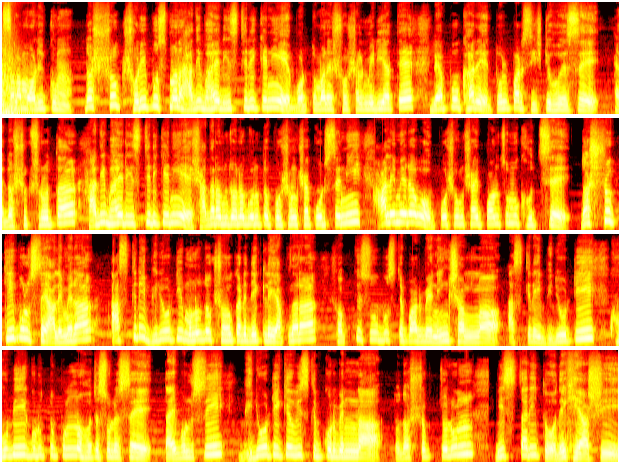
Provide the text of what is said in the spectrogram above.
আসসালামু আলাইকুম। দর্শক, শরীফ উসমান হাদি ভাইয়ের স্ত্রীকে নিয়ে বর্তমানে সোশ্যাল মিডিয়াতে ব্যাপক হারে তোলপাড় সৃষ্টি হয়েছে। হ্যাঁ দর্শক শ্রোতা, হাদি ভাইয়ের স্ত্রীকে নিয়ে সাধারণ জনগণ তো প্রশংসা করছেনই, আলেমেরাও প্রশংসায় পঞ্চমুখ হচ্ছে। দর্শক, কি বলছে আলেমেরা? আজকের এই ভিডিওটি মনোযোগ সহকারে দেখলে আপনারা সবকিছু বুঝতে পারবেন ইনশাল্লাহ আজকের এই ভিডিওটি খুবই গুরুত্বপূর্ণ হতে চলেছে। তাই বলছি, ভিডিওটি কেউ স্কিপ করবেন না। তো দর্শক, চলুন বিস্তারিত দেখে আসি।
